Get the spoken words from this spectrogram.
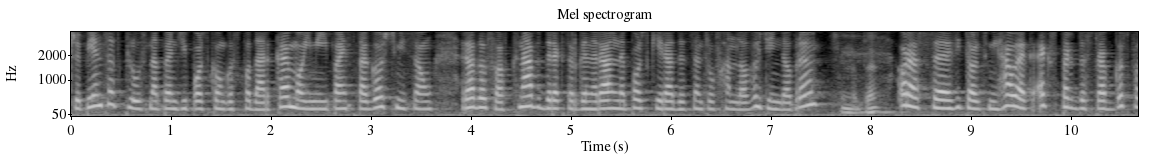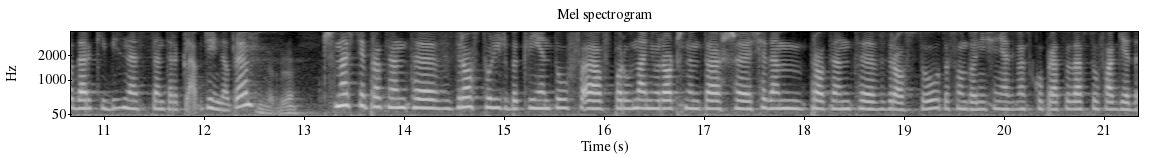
Czy 500 Plus napędzi polską gospodarkę? Moimi i Państwa gośćmi są Radosław Knap, dyrektor generalny Polskiej Rady Centrów Handlowych. Dzień dobry. Dzień dobry. Oraz e, Witold Michałek, ekspert do spraw gospodarki Business Center Club. Dzień dobry. Dzień dobry. 13% wzrostu liczby klientów, a w porównaniu rocznym to aż 7% wzrostu. To są doniesienia Związku Pracodawców AGD.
